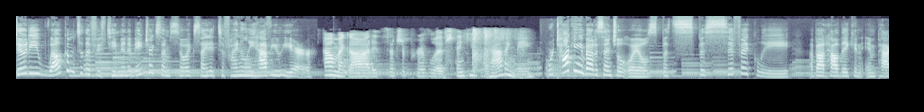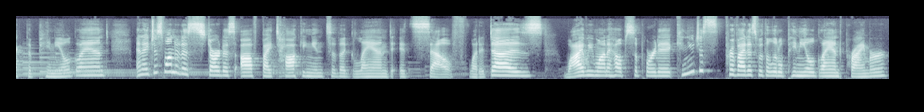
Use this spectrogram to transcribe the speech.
Jodi, welcome to the 15 Minute Matrix. I'm so excited to finally have you here. Oh my God, it's such a privilege. Thank you for having me. We're talking about essential oils, but specifically about how they can impact the pineal gland. And I just wanted to start us off by talking into the gland itself, what it does, why we want to help support it. Can you just provide us with a little pineal gland primer?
